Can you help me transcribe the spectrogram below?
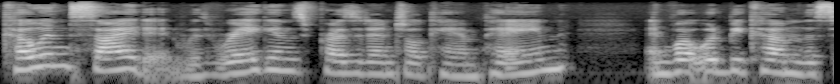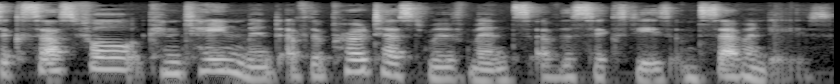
coincided with Reagan's presidential campaign and what would become the successful containment of the protest movements of the 60s and 70s.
